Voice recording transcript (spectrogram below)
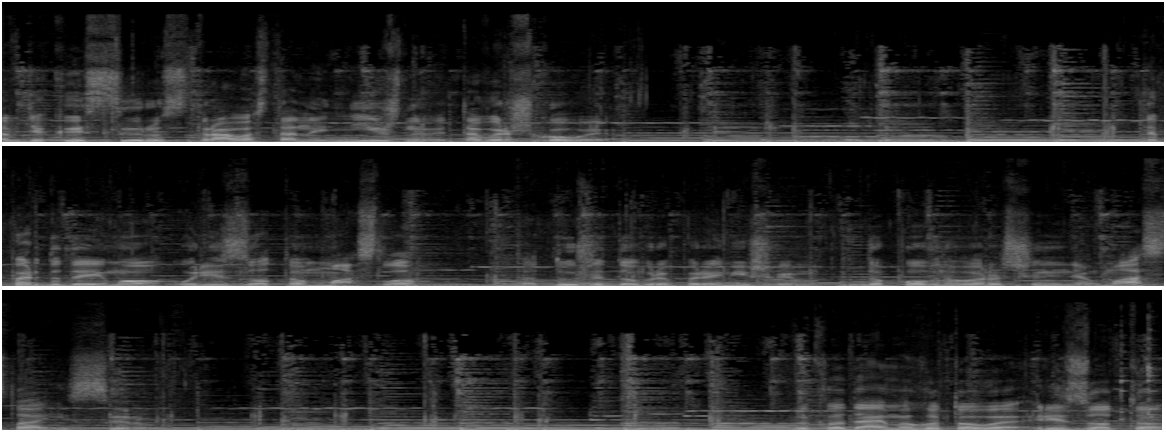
Завдяки сиру страва стане ніжною та вершковою. Тепер додаємо у різото масло та дуже добре перемішуємо до повного розчинення масла і сиру. Викладаємо готове різото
